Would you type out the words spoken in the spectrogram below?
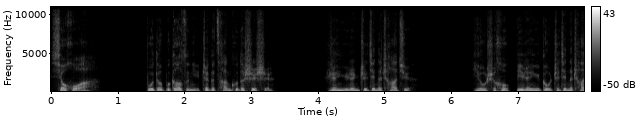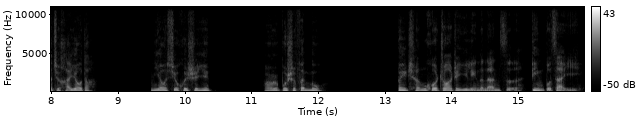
小伙啊，不得不告诉你这个残酷的事实：人与人之间的差距，有时候比人与狗之间的差距还要大。你要学会适应。”而不是愤怒。被陈火抓着衣领的男子并不在意，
